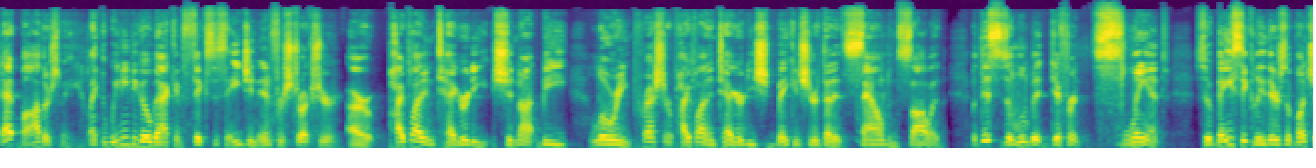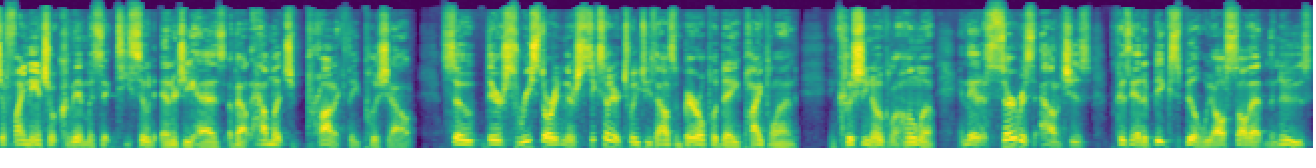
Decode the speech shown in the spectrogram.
That bothers me. Like, we need to go back and fix this aging infrastructure. Our pipeline integrity should not be lowering pressure. Pipeline integrity should making sure that it's sound and solid. But this is a little bit different slant. So basically, there's a bunch of financial commitments that Keystone Energy has about how much product they push out. So they're restarting their 622,000 barrel per day pipeline in Cushing, Oklahoma, and they had a service outages because they had a big spill. We all saw that in the news.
